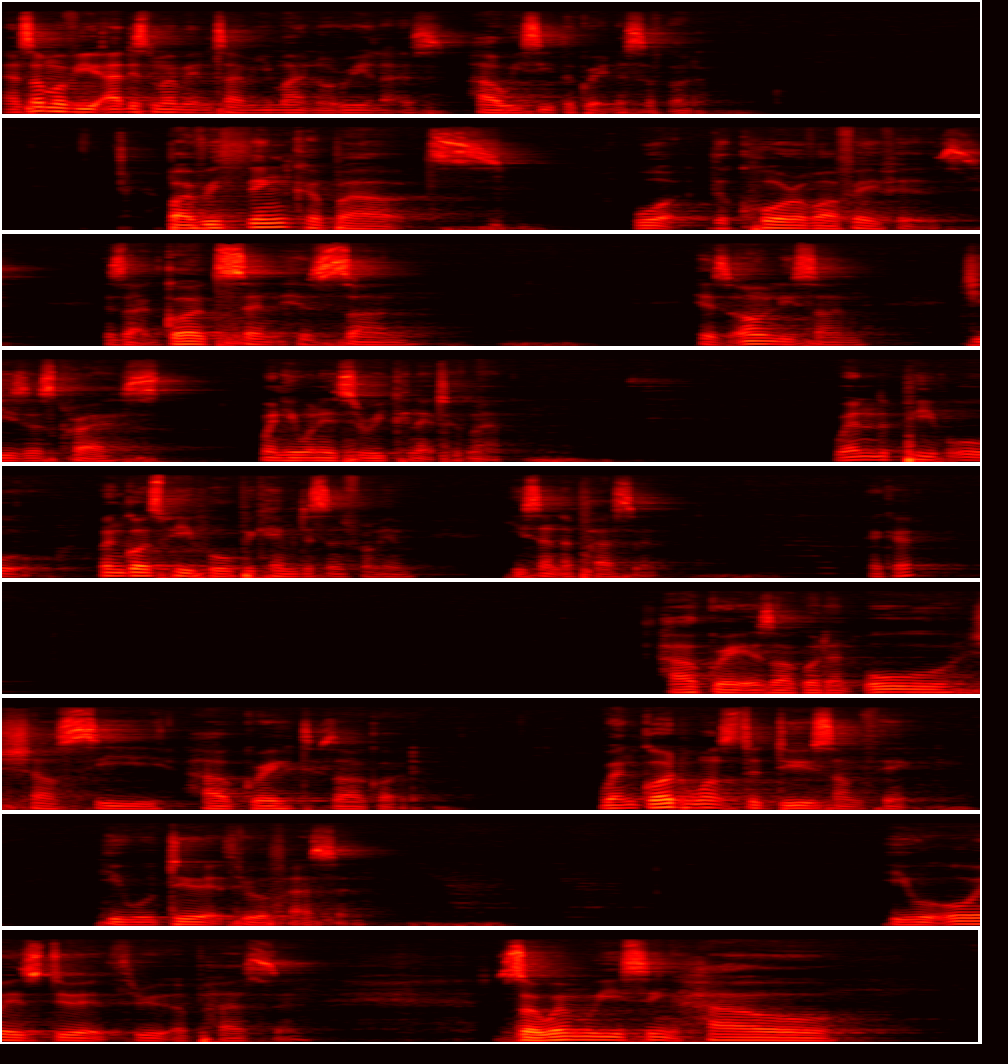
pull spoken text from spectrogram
And some of you at this moment in time, you might not realize how we see the greatness of God. But if we think about what the core of our faith is, is that God sent his son, his only son, Jesus Christ, when he wanted to reconnect with man. When the people, when God's people became distant from him, he sent a person. Okay? How great is our God, and all shall see how great is our God. When God wants to do something, he will do it through a person. He will always do it through a person. So when we sing, How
